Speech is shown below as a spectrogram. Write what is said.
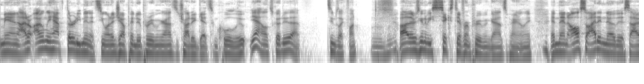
man, I don't. I only have 30 minutes. You want to jump into Proving Grounds and try to get some cool loot? Yeah, let's go do that. Seems like fun. Uh, there's going to be six different proving grounds apparently, and then also I didn't know this. I,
